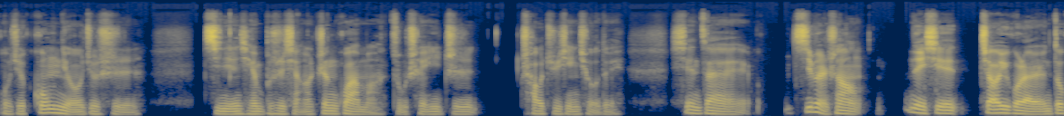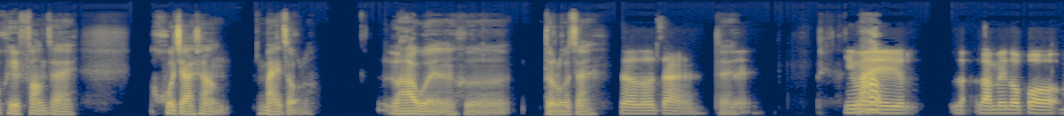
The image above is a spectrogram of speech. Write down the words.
我觉得公牛就是几年前不是想要争冠嘛，组成一支超巨星球队。现在基本上那些交易过来的人都可以放在货架上。卖走了，拉文和德罗赞。德罗赞，对，因为拉拉梅罗鲍不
